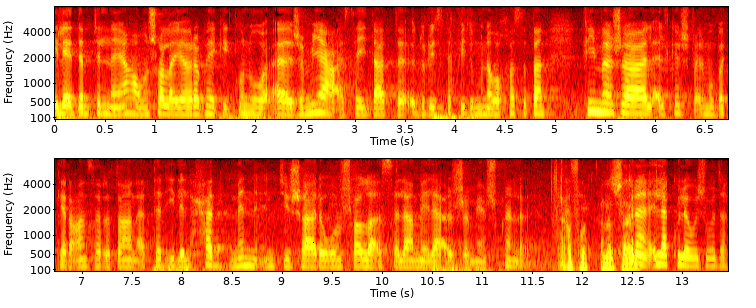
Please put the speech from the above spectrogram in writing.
اللي قدمت لنا إياها. وإن شاء الله يا رب هيك يكونوا آه، جميع السيدات قدروا يستفيدوا منها وخاصة في مجال الكشف المبكر عن سرطان الثدي للحد من انتشاره. وإن شاء الله السلامة للجميع شكرا لك. عفوا. شكرا لك ولوجودك.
